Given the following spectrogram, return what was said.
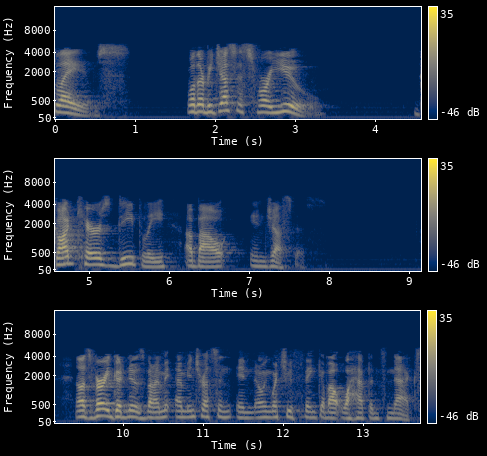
slaves? Will there be justice for you? God cares deeply about injustice. Now, that's very good news, but I'm, I'm interested in, in knowing what you think about what happens next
